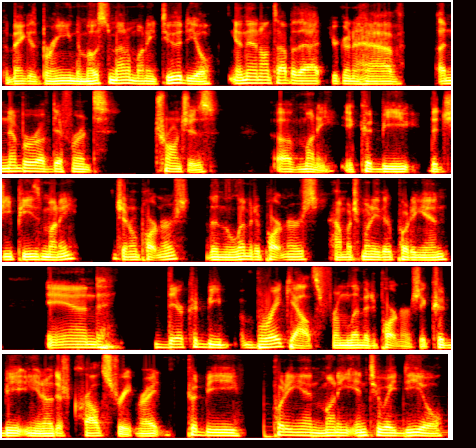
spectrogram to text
The bank is bringing the most amount of money to the deal. And then on top of that, you're going to have a number of different tranches of money. It could be the GP's money, general partners, then the limited partners, how much money they're putting in. And there could be breakouts from limited partners. It could be, you know, there's CrowdStreet, right? Could be putting in money into a deal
